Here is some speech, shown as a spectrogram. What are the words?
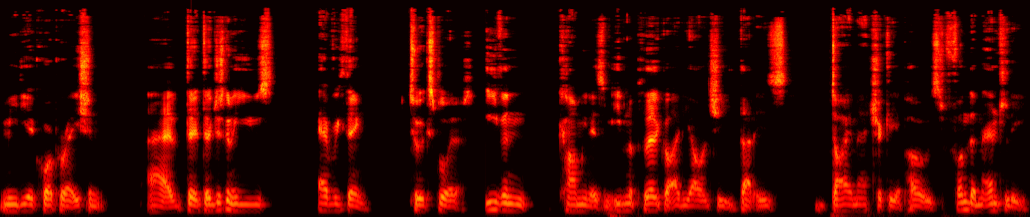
media corporation, uh, they're, they're just going to use everything to exploit it. Even communism, even a political ideology that is diametrically opposed, fundamentally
